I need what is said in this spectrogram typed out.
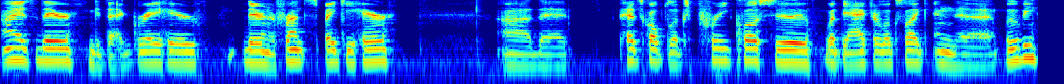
eyes there. You get that gray hair there in the front, spiky hair. Uh, the head sculpt looks pretty close to what the actor looks like in the movie.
